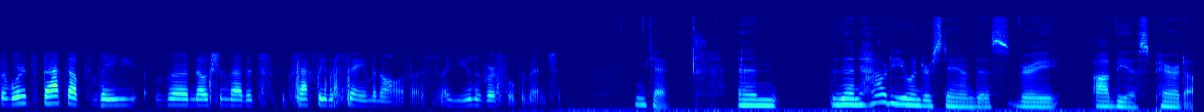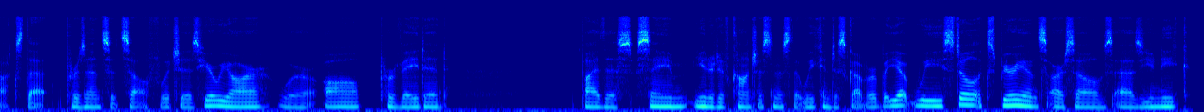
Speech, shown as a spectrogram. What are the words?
the words back up the the notion that it's exactly the same in all of us, a universal dimension. Okay, and then how do you understand this very obvious paradox that presents itself, which is here we are, we're all pervaded by this same unitive consciousness that we can discover, but yet we still experience ourselves as unique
